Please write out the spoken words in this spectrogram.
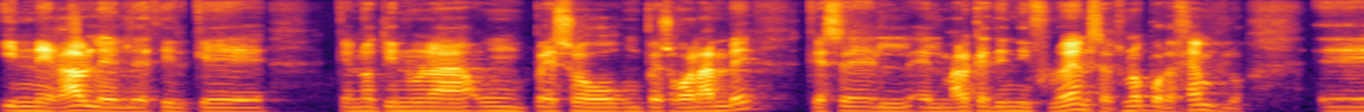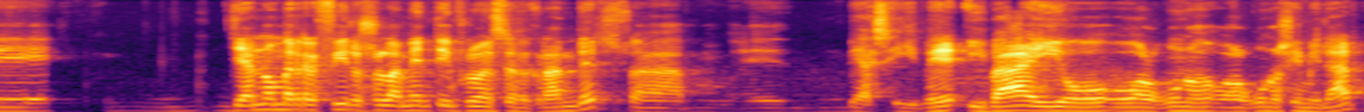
innegable el decir que, no tiene un, peso, un peso grande, que es el, marketing de influencers, ¿no? Por ejemplo. Eh, ya no me refiero solamente a influencers grandes, o sea, así Ibai o, o, alguno, o alguno similar,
